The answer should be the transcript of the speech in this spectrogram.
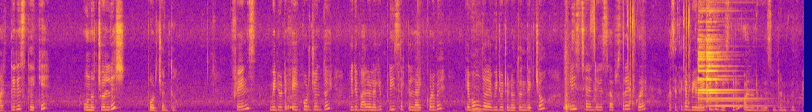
আটত্রিশ থেকে উনচল্লিশ পর্যন্ত। ফ্রেন্ডস ভিডিওটা এই পর্যন্তই। যদি ভালো লাগে প্লিজ একটা লাইক করবে। এবং যারা ভিডিওটা নতুন দেখছ প্লিজ চ্যানেলটাকে সাবস্ক্রাইব করে পাশে থেকে বেল আইকনটা প্রেস করে অল নোটিফিকেশন টার্ন করে দেবে।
